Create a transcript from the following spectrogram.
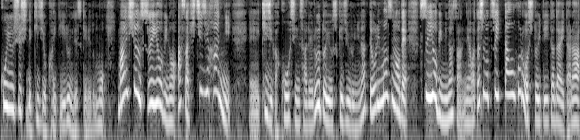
こういう趣旨で記事を書いているんですけれども、毎週水曜日の朝7時半に、えー、記事が更新されるというスケジュールになっておりますので、水曜日皆さんね、私のツイッターをフォローしといていただいたら、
